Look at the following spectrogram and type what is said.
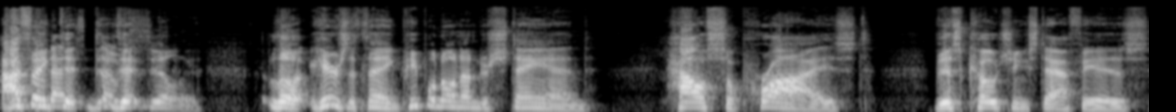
I think That's that, so that silly. look, here's the thing: people don't understand how surprised this coaching staff is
